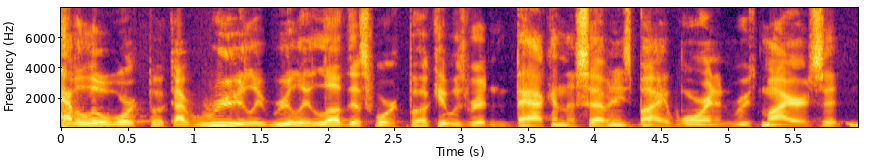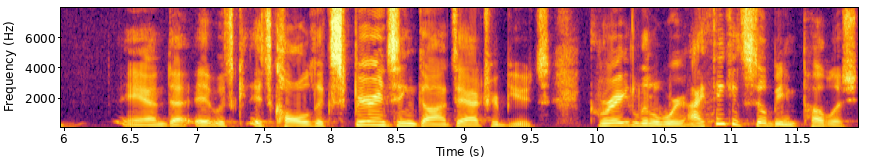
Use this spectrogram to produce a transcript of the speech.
have a little workbook. I really, really love this workbook. It was written back in the 70s by Warren and Ruth Myers. It and uh, it was it's called experiencing god's attributes great little work i think it's still being published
